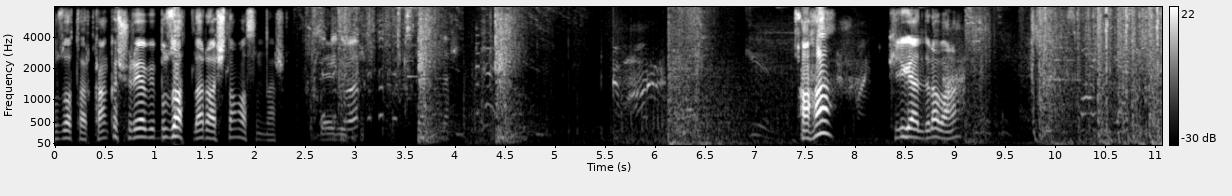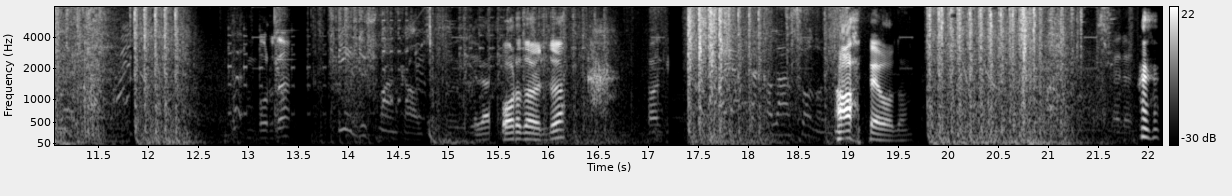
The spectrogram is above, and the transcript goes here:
buz atar. Kanka şuraya bir buz atlar var. Geldiler. Aha! Kill geldi la bana. Burada. Bir düşman kaldı. Orada öldü. Ayakta kalan son oyuncu. Ah be oğlum. Helal.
